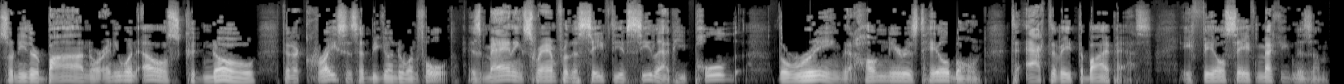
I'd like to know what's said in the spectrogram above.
so neither Bond nor anyone else could know that a crisis had begun to unfold. As Manning swam for the safety of Sea Lab, he pulled the ring that hung near his tailbone to activate the bypass, a fail-safe mechanism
